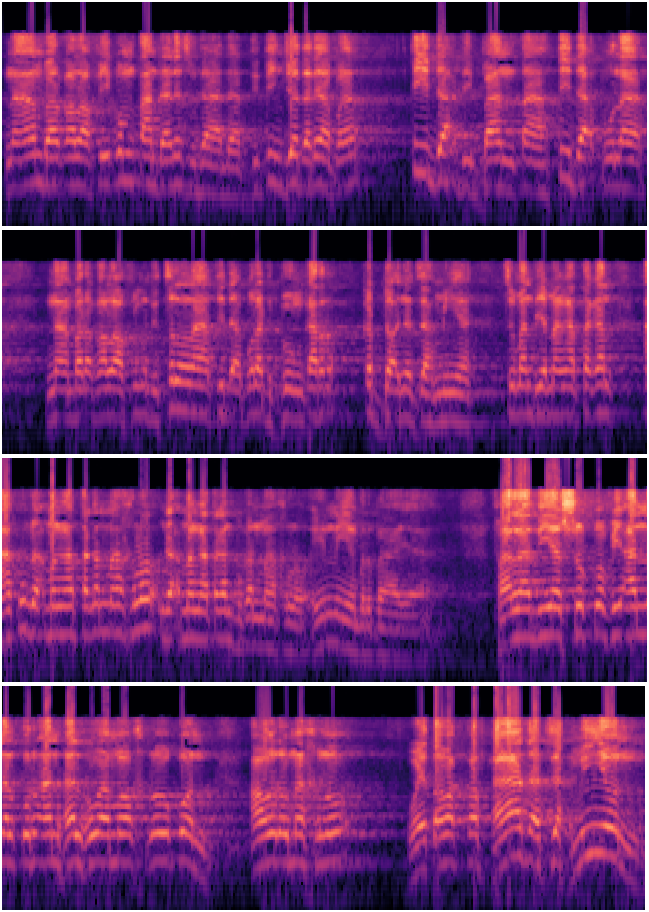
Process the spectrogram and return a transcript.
na'am barakallahu fikum tandanya sudah ada. Ditinjau dari apa? Tidak dibantah tidak pula Nah barakallahu fikum dicela, tidak pula dibongkar kedoknya Jahmiyah. Cuman dia mengatakan, aku enggak mengatakan makhluk, enggak mengatakan bukan makhluk. Ini yang berbahaya. Fala syukku fi anna al-Qur'an hal huwa makhluqun aw makhluk wa yatawaqqaf hadha jahmiyun.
